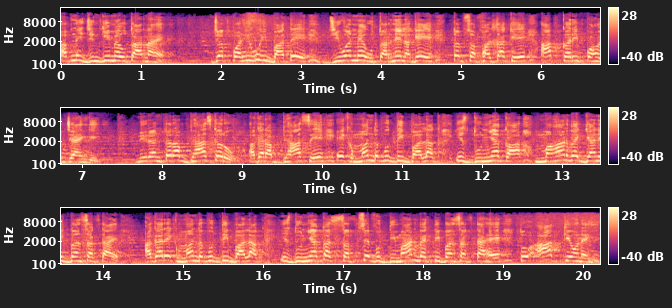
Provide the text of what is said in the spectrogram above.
अपनी ज़िंदगी में उतारना है। जब पढ़ी हुई बातें जीवन में उतरने लगे, तब सफलता के आप करीब पहुँच जाएँगे। निरंतर अभ्यास करो। अगर अभ्यास से एक मंद बुद्धि बालक इस दुनिया का महान वैज्ञानिक बन सकता है, अगर एक मंद बुद्धि बालक इस दुनिया का सबसे बुद्धिमान व्यक्ति बन सकता है तो आप क्यों नहीं?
